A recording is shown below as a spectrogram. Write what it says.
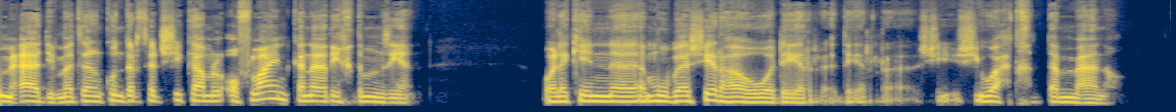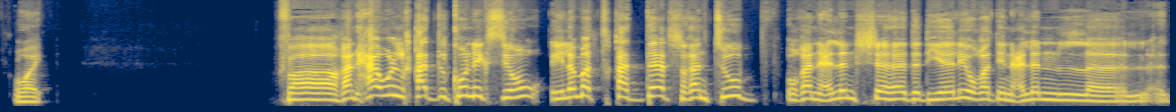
عادي مثلا كون درت هادشي كامل offline كان غادي يخدم مزيان. ولكن مباشر ها هو داير داير شي شي واحد خدام معنا. oui فغنحاول نقاد ال connexion إلا ما تقاداتش غنتوب وغنعلن الشهادة ديالي وغادي نعلن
